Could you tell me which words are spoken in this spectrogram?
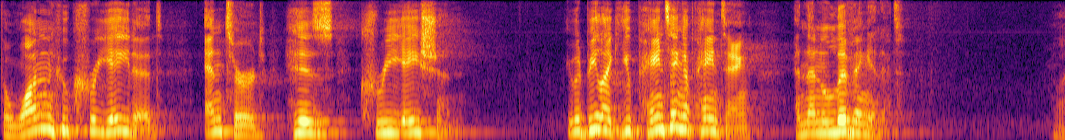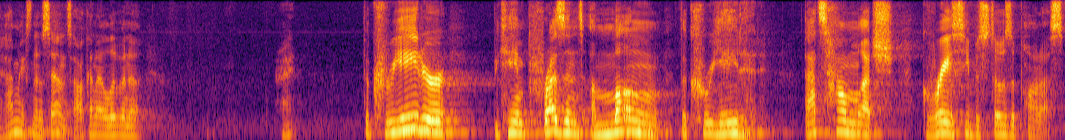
The one who created entered his creation. It would be like you painting a painting and then living in it. That makes no sense. How can I live in a. Right? The Creator became present among the created. That's how much grace He bestows upon us.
